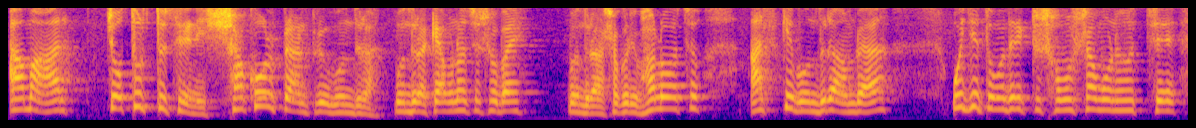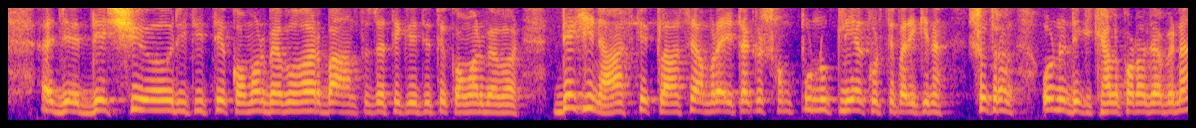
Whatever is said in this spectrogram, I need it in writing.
আমার চতুর্থ শ্রেণির সকল প্রাণপ্রিয় বন্ধুরা। বন্ধুরা, কেমন আছো সবাই? বন্ধুরা, আশা করি ভালো আছো। আজকে বন্ধুরা আমরা ওই যে তোমাদের একটু সমস্যা মনে হচ্ছে, যে দেশীয় রীতিতে কমার ব্যবহার বা আন্তর্জাতিক রীতিতে কমার ব্যবহার, দেখি না, আজকে ক্লাসে আমরা এটাকে সম্পূর্ণ ক্লিয়ার করতে পারি কিনা। সুতরাং অন্যদিকে খেয়াল করা যাবে না।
